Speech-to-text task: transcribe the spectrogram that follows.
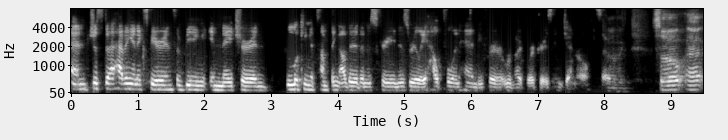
and just uh, having an experience of being in nature and looking at something other than a screen is really helpful and handy for remote workers in general. So. Perfect. So, uh,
